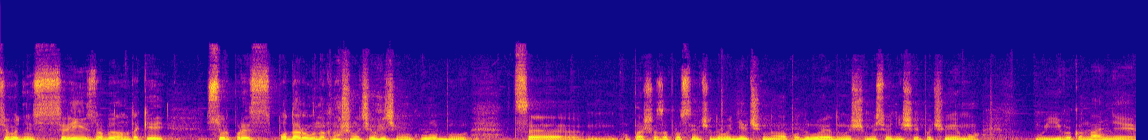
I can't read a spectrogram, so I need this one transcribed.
сьогодні Сергій зробив нам такий сюрприз, подарунок нашому чоловічому клубу. Це, по-перше, запросив чудову дівчину, а по-друге, я думаю, що ми сьогодні ще й почуємо у її виконанні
